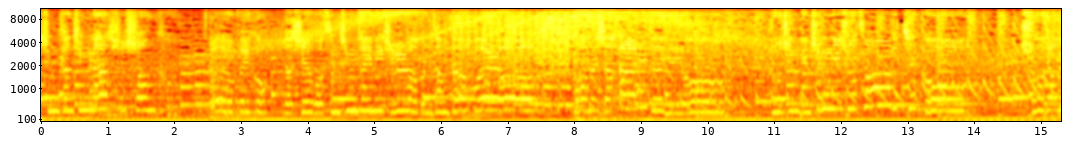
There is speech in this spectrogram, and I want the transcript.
请看清那些伤口的背后那些我曾经对你炙热滚烫的温柔我们相爱的也由如今变成你说走的借口。输掉你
